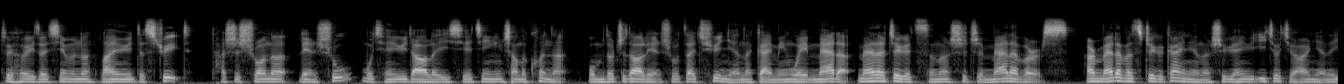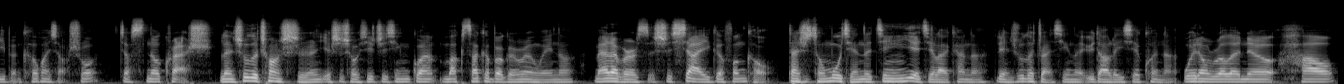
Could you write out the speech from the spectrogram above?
最后一则新闻呢，来源于 The Street，它是说呢，脸书目前遇到了一些经营上的困难。我们都知道，脸书在去年呢改名为 Meta。Meta 这个词呢是指 Metaverse，而 Metaverse 这个概念呢是源于1992年的一本科幻小说，叫 Snow Crash。脸书的创始人也是首席执行官 Mark Zuckerberg 认为呢，Metaverse 是下一个风口。但是从目前的经营业绩来看呢，脸书的转型呢遇到了一些困难。We don't really know how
